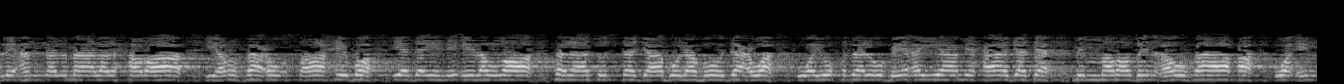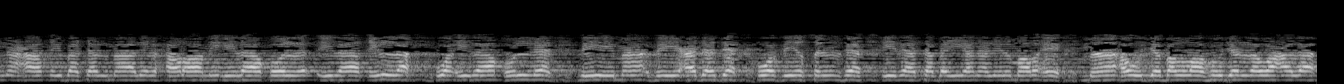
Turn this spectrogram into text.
لأن المال الحرام يرفع صاحبه يديه إلى الله فلا تستجاب له دعوة ويخذل في أيام حاجته من مرض أو فاقة. وإن عاقبة المال الحرام إلى قل إلى قلة وإلى قلة في ما في عدده وفي صنفه. إذا تبين للمرء ما أوجب الله جل وعلا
